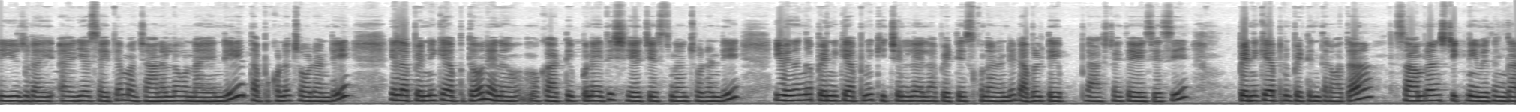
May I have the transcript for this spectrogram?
రీయూజ్డ్ ఐడియాస్ అయితే మన ఛానల్లో ఉన్నాయండి. తప్పకుండా చూడండి. ఇలా పెన్ని క్యాప్తో నేను ఒక టిప్ని అయితే షేర్ చేస్తున్నాను చూడండి. ఈ విధంగా పెన్ని క్యాప్ని కిచెన్లో ఇలా పెట్టేసుకున్నానండి డబుల్ టేప్ ప్లాస్టర్ అయితే వేసేసి పెన్ క్యాప్ని పెట్టిన తర్వాత సాంబ్రాన్ స్టిక్ని ఈ విధంగా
